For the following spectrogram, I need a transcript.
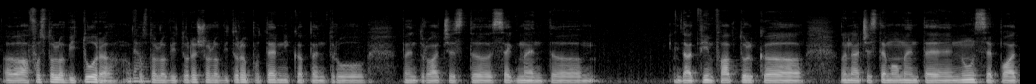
A fost o lovitură, a da. fost o lovitură și o lovitură puternică pentru, pentru acest segment. Dat fiind faptul că în aceste momente nu se, pot,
